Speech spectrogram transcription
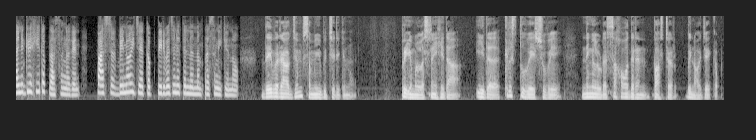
അനുഗ്രഹീത പ്രസംഗകൻ പാസ്റ്റർ ബിനോയ് ജേക്കബ് തിരുവചനത്തിൽ നിന്നും പ്രസംഗിക്കുന്നു. ദൈവരാജ്യം സമീപിച്ചിരിക്കുന്നു. പ്രിയമുള്ള സ്നേഹിത ഇത് ക്രിസ്തുവേശുവിൽ നിങ്ങളുടെ സഹോദരൻ പാസ്റ്റർ ബിനോയ് ജേക്കബ്.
